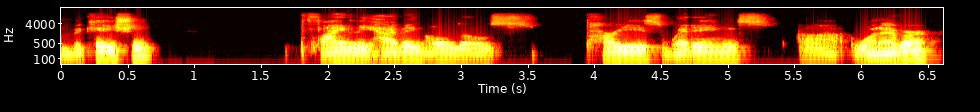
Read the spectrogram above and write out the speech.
on vacation, finally having all those parties, weddings, uh, whatever,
